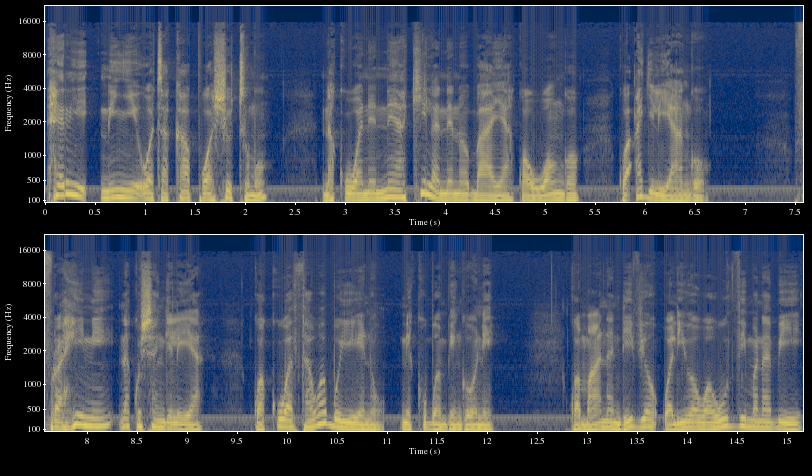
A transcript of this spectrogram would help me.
Heri ninyi watakapowashutumu na kuwanenea kila neno baya kwa uongo kwa ajili yangu. Furahini na kushangilia kwa kuwa thawabu yenu ni kubwa mbinguni. Kwa maana ndivyo waliowaudhi manabii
